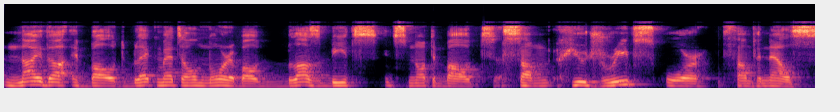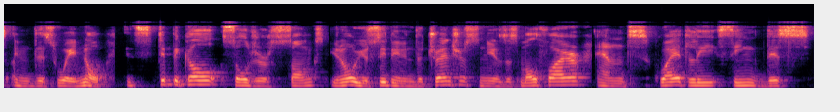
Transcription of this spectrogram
neither about black metal nor about blast beats. It's not about some huge riffs or something else in this way. No, it's typical soldier songs. You know, you're sitting in the trenches near the small fire and quietly sing this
